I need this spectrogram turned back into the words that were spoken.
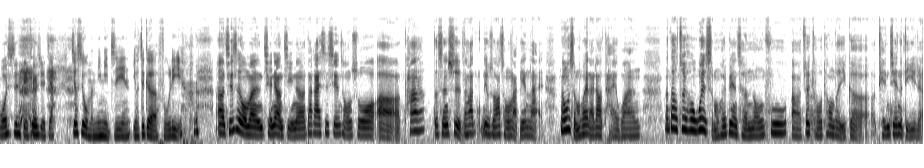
博士给科学家？就是我们米米之音有这个福利。呃，其实我们前两集呢，大概是先从说呃他的身世，他例如说他从哪边来，那为什么会来到台湾？那到最后为什么会变成农夫啊、呃？最头痛的一个田间的敌人。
